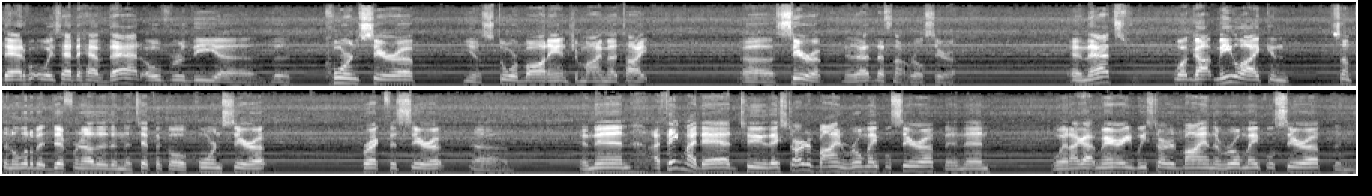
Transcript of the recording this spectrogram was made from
Dad always had to have that over the uh, the corn syrup, you know, store bought Aunt Jemima type uh, syrup. That, that's not real syrup. And that's what got me liking something a little bit different other than the typical corn syrup, breakfast syrup. Uh, and then I think my dad too, they started buying real maple syrup. And then when I got married, we started buying the real maple syrup. And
